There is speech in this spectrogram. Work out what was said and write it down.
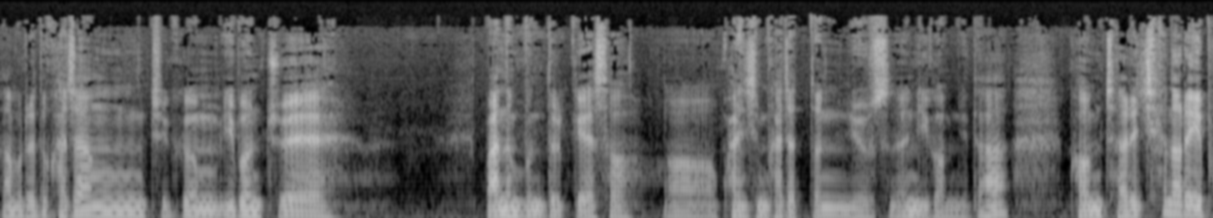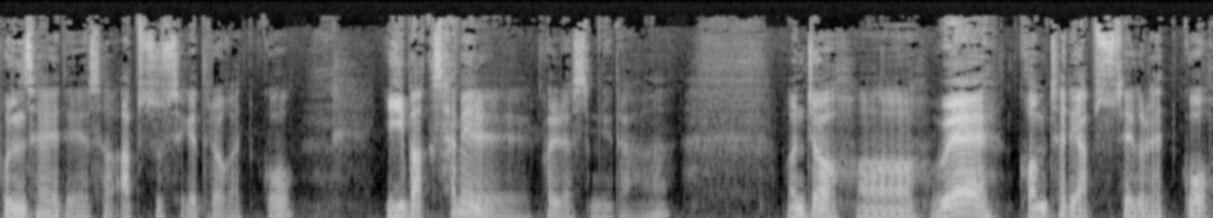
아무래도 가장 지금 이번 주에 많은 분들께서 어, 관심 가졌던 뉴스는 이겁니다. 검찰이 채널A 본사에 대해서 압수수색에 들어갔고 2박 3일 걸렸습니다. 먼저 어, 왜 검찰이 압수수색을 했고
